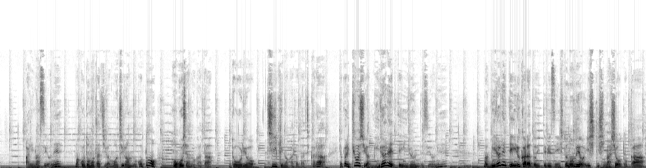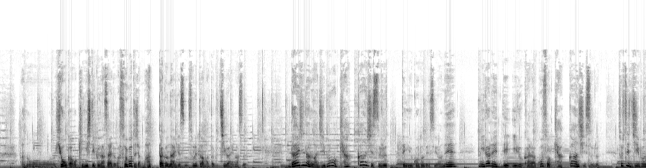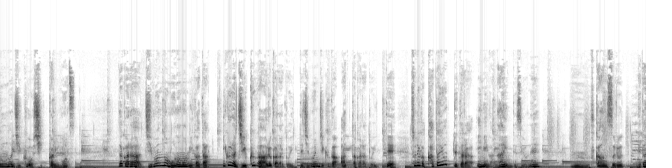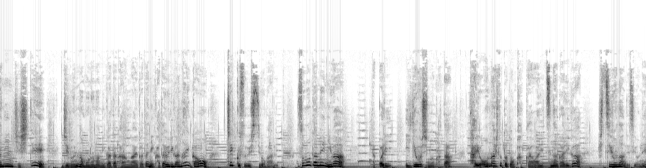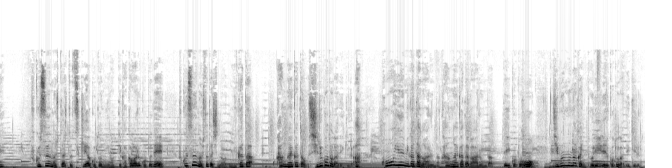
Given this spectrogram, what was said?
ありますよね、まあ、子どもたちはもちろんのこと保護者の方同僚地域の方たちからやっぱり教師は見られているんですよね。まあ、見られているからといって別に人の目を意識しましょうとかあの評価を気にしてくださいとかそういうことじゃ全くないです。それとは全く違います。大事なのは自分を客観視するっていうことですよね。見られているからこそ客観視する。そして自分の軸をしっかり持つ。だから自分のものの見方いくら軸があるからといって自分軸があったからといってそれが偏ってたら意味がないんですよね。うん、俯瞰するメタ認知して自分のものの見方考え方に偏りがないかをチェックする必要がある。そのためにはやっぱり異業種の方多様な人との関わりつながりが必要なんですよね。複数の人たちと付き合うことによって関わることで複数の人たちの見方考え方を知ることができる。あこういう見方があるんだ考え方があるんだっていうことを自分の中に取り入れることができる。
